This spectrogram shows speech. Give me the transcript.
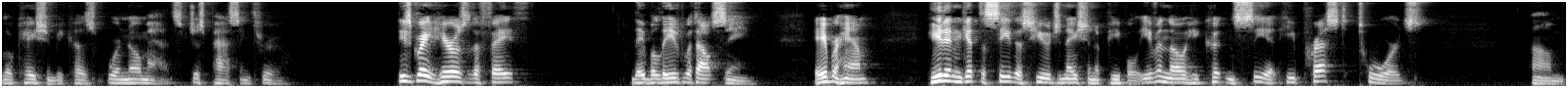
location because we're nomads just passing through. These great heroes of the faith, they believed without seeing. Abraham, he didn't get to see this huge nation of people. Even though he couldn't see it, he pressed towards, um,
